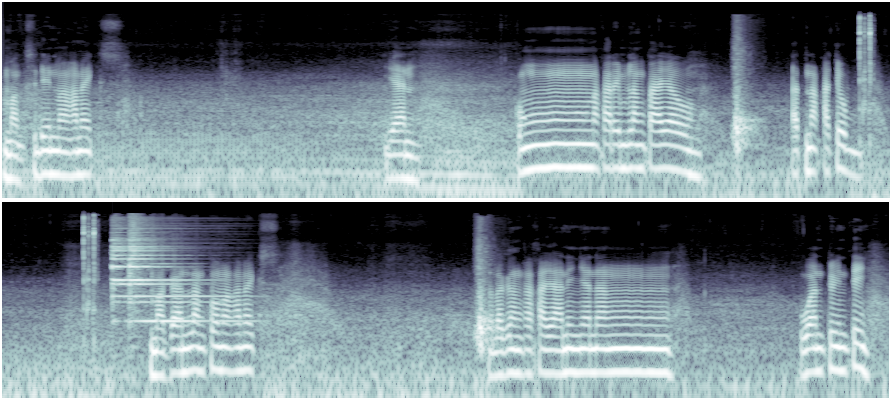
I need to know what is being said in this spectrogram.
mags din mga kamex yan. Kung nakarim lang tayo at nakatube magaan lang to mga kamex talagang kakayanin niya ng 120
